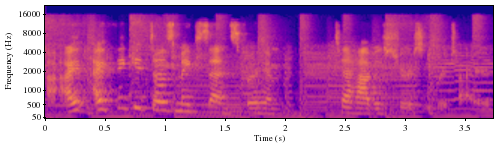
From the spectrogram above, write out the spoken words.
I, I think it does make sense for him to have his jersey retired.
